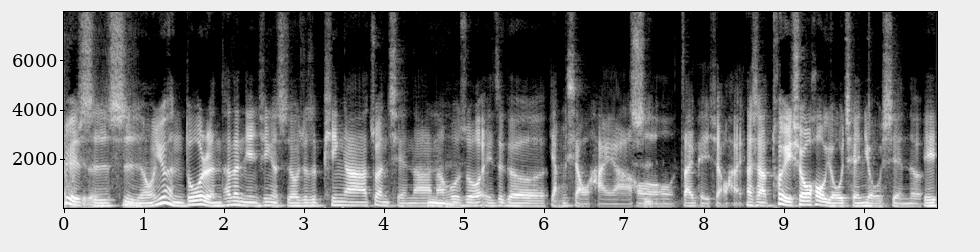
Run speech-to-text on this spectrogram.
确实是哦，嗯、因为很多人他在年轻的时候就是拼啊赚钱啊，嗯、然后说哎这个养小孩啊，然后栽培小孩。那像退休后有钱有闲了，哎，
